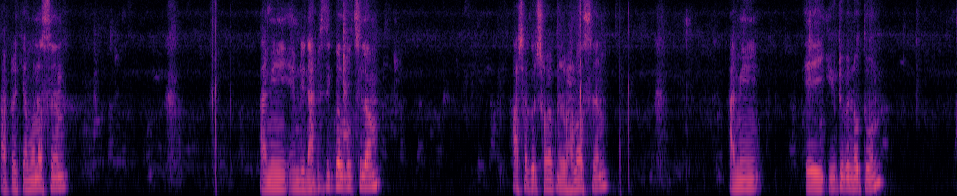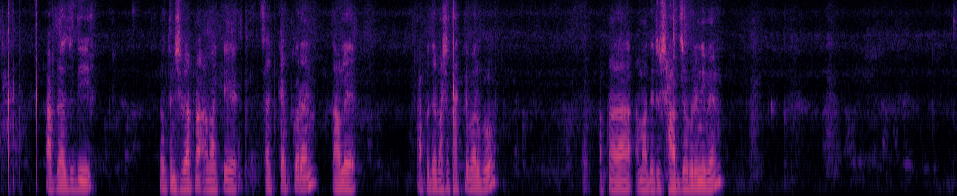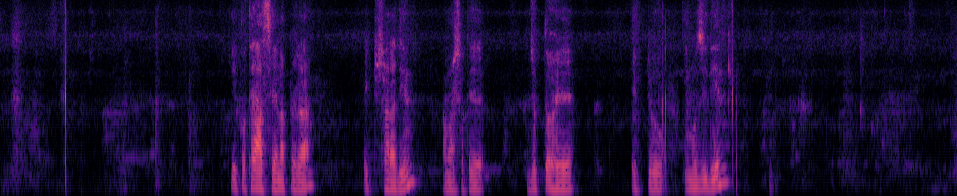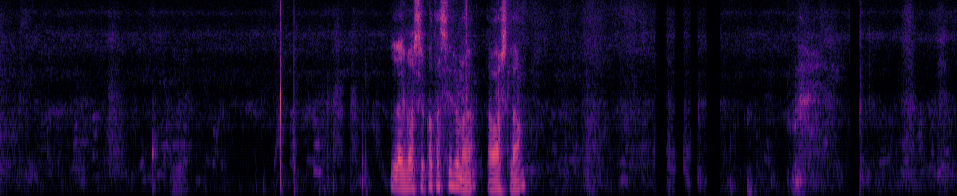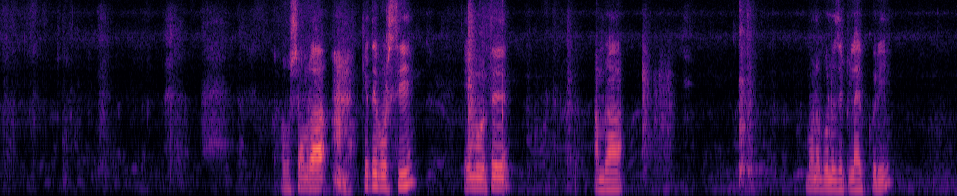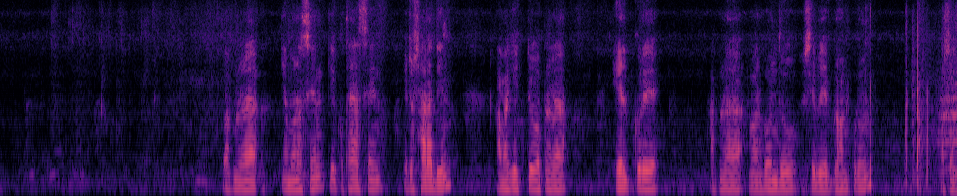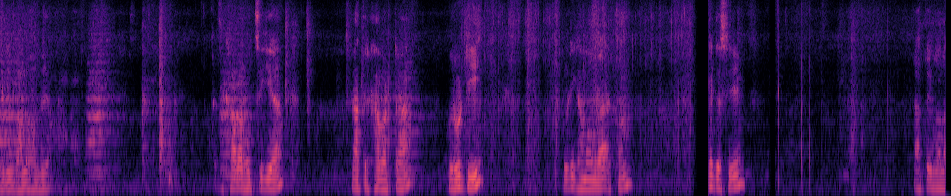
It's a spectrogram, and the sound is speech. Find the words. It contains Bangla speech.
আপনারা কেমন আছেন? আমি এমডি নাফিস ইকবাল বলছিলাম। আশা করি সবাই আপনারা ভালো আছেন। আমি এই ইউটিউবে নতুন। আপনারা যদি নতুন হিসেবে আপনার আমাকে সাবস্ক্রাইব করেন, তাহলে আপনাদের পাশে থাকতে পারব। আপনারা আমাদের সাহায্য করে নেবেন। কে কোথায় আছেন আপনারা। একটু সারাদিন আমার সাথে যুক্ত হয়ে একটু ইমোজি দিন। লাইভ আসার কথা ছিল না, তাও আসলাম। অবশ্য আমরা খেতে বসছি। এই মুহূর্তে আমরা মনে বলল যে একটু লাইভ করি। আপনারা কেমন আছেন? কে কোথায় আছেন? এটা সারাদিন। আমাকে একটু আপনারা হেল্প করে আপনারা আমার বন্ধু হিসেবে গ্রহণ করুন। আশা করি ভালো হবে। আচ্ছা, খাবার হচ্ছে গিয়া। রাতের খাবারটা রুটি রুটি খাম আমরা এখন। খেতেছি। রাতের বেলা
